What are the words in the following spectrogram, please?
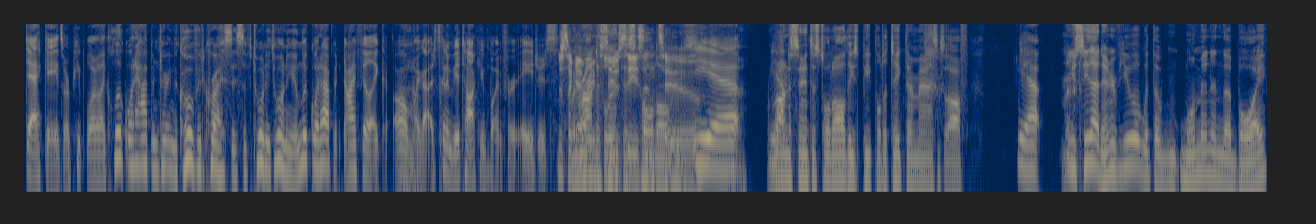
decades where people are like, look what happened during the COVID crisis of 2020 and look what happened. I feel like, oh my God, it's going to be a talking point for ages. just like When every Ron flu DeSantis season told all these- Yeah. do. When Yeah. Ron DeSantis told all these people to take their masks off. Yeah. You see that interview with the woman and the boy?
